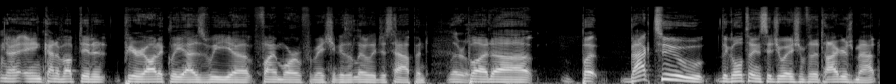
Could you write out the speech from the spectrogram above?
uh, and kind of update it periodically as we uh, find more information because it literally just happened. Literally. But uh, but back to the goaltending situation for the Tigers, Matt.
